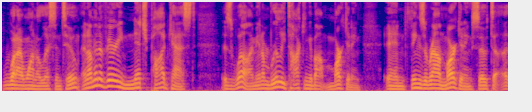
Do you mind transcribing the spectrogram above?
what I want to listen to. And I'm in a very niche podcast as well. I mean, I'm really talking about marketing and things around marketing. So to uh,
